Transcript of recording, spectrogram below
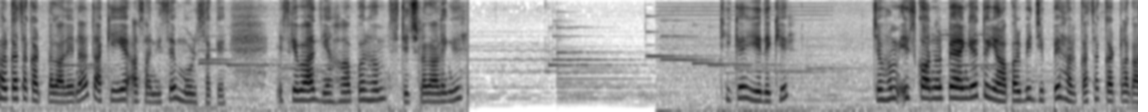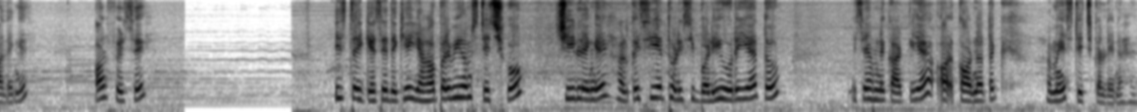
हल्का सा कट लगा लेना है ताकि ये आसानी से मुड़ सके। इसके बाद यहाँ पर हम स्टिच लगा लेंगे। ठीक है, ये देखिए। जब हम इस कॉर्नर पे आएँगे तो यहाँ पर भी जिप पे हल्का सा कट लगा लेंगे और फिर से इस तरीके से देखिए, यहाँ पर भी हम स्टिच को चीर लेंगे। हल्की सी ये थोड़ी सी बड़ी हो रही है तो इसे हमने काट लिया है और कॉर्नर तक हमें स्टिच कर लेना है।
